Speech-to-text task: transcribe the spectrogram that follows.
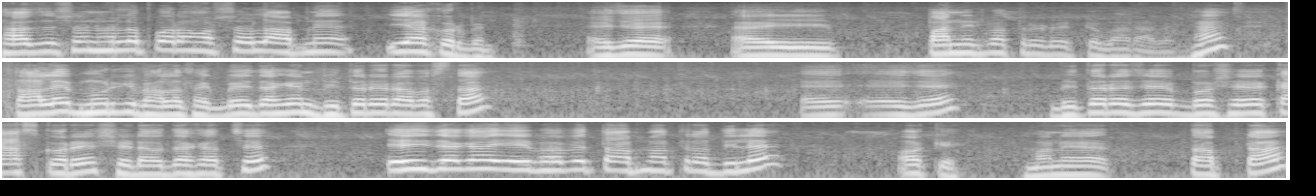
সাজেশন হলো, পরামর্শ হলো, আপনি ইয়া করবেন। এই যে, এই পানির পাত্রটা একটু বাড়াবেন হ্যাঁ? তাহলে মুরগি ভালো থাকবে। এই দেখেন, ভিতরের অবস্থা। এই এই যে, ভিতরে যে বসে কাজ করে, সেটাও দেখাচ্ছে। এই জায়গায় এইভাবে তাপমাত্রা দিলে ওকে মানে তাপটা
